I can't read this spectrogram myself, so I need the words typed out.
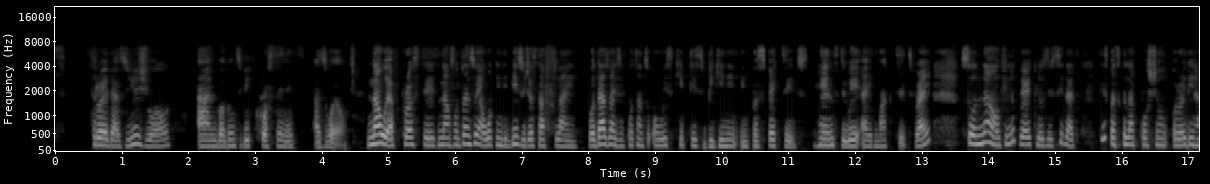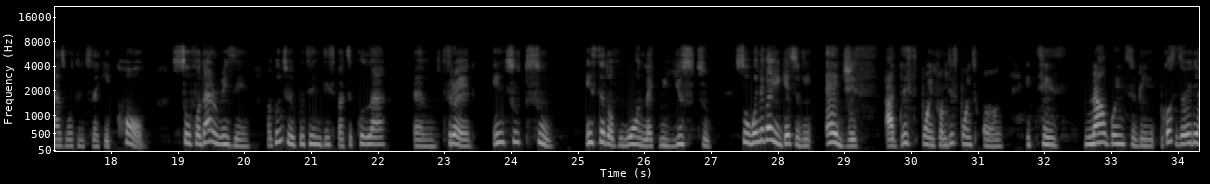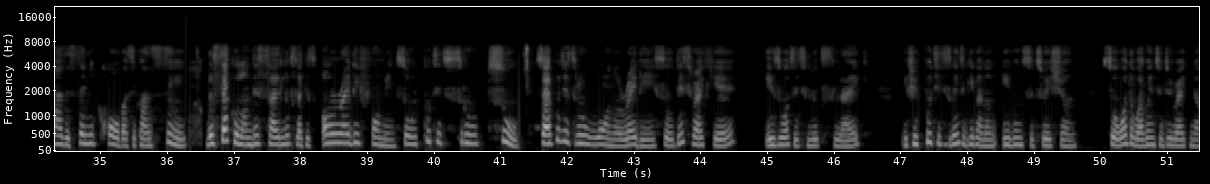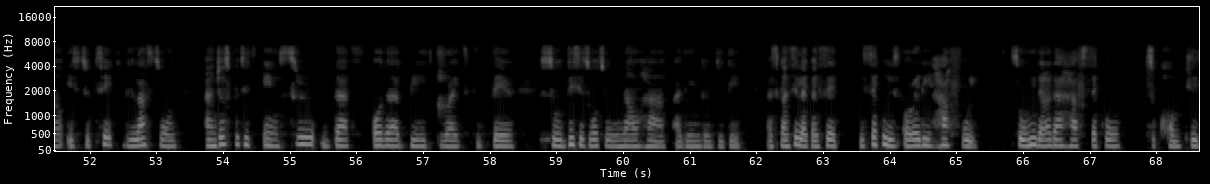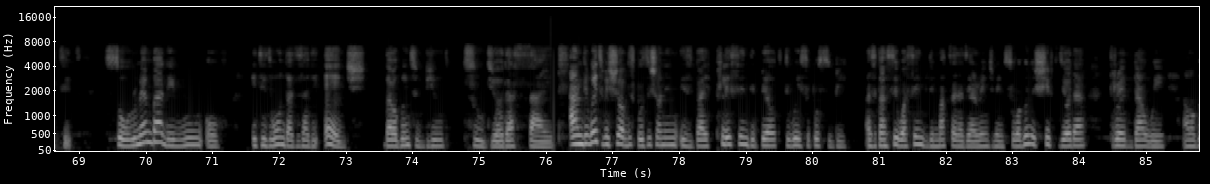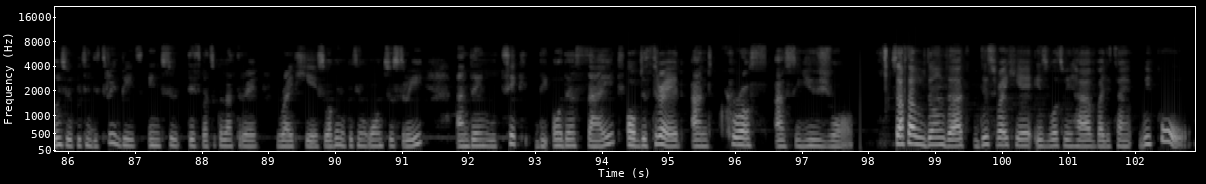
thread as usual and we're going to be crossing it as well. Now we have crossed it. Now sometimes when you're walking, the bees will just start flying. But that's why it's important to always keep this beginning in perspective. Hence the way I marked it, right? So now if you look very close, you see that this particular portion already has what looks like a curve. So for that reason, we're going to be putting this particular um, thread into two instead of one like we used to. So whenever you get to the edges at this point, from this point on, it is now going to be because it already has a semi curve as you can see the circle on this side looks like it's already forming. So we put it through two. So i put it through one already. So this right here is what it looks like. If you put it it's going to give an uneven situation. So what we're going to do right now is to take the last one and just put it in through that other bead right there so this is what we will now have at the end of the day as you can see, like I said, the circle is already halfway. So we need another half circle to complete it. So remember the rule of it is one that is at the edge that we're going to build to the other side. And the way to be sure of this positioning is by placing the belt the way it's supposed to be. As you can see, we're seeing the mark side as the arrangement. So we're going to shift the other thread that way and we're going to be putting the three beads into this particular thread right here. So we're going to put in one, two, three, and then we'll take the other side of the thread and cross as usual. So after we've done that, this right here is what we have by the time we pull.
